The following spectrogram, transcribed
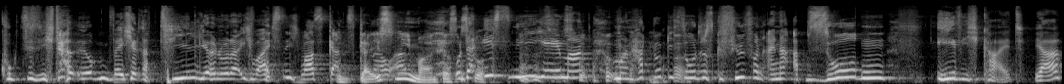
guckt sie sich da irgendwelche Reptilien oder ich weiß nicht was ganz und da genau ist an. niemand. Das und ist da so. ist nie jemand. Und man hat wirklich so das Gefühl von einer absurden Ewigkeit, ja,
